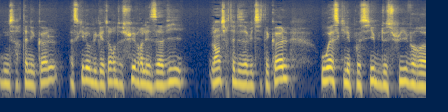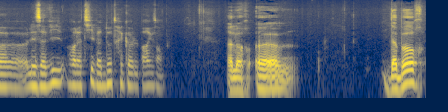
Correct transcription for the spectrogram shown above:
d'une certaine école, est-ce qu'il est obligatoire de suivre les avis, l'entièreté des avis de cette école, ou est-ce qu'il est possible de suivre euh, les avis relatifs à d'autres écoles, par exemple? Alors, euh, d'abord,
